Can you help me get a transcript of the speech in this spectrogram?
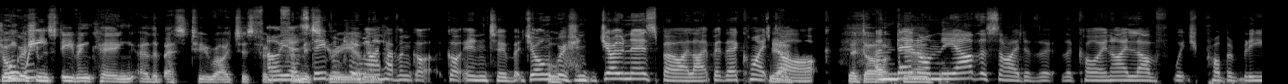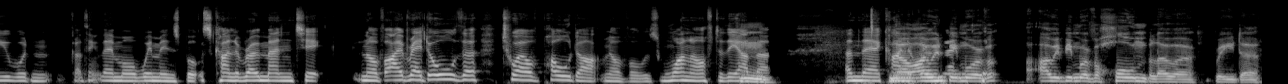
John Well, Grisham we- and Stephen King are the best two writers for, Oh for yeah, mystery. Stephen King I think. haven't got got into, but John Oof. Grisham, Jo Nesbø I like, but they're quite Yeah, dark. They're dark. and then yeah. on the other side of the, the coin, I love, which probably you wouldn't. I think they're more women's books, kind of romantic novel. I read all the twelve Poldark novels, one after the other, and they're kind Hmm. no, of. I would be more of a. I would be more of a hornblower reader.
